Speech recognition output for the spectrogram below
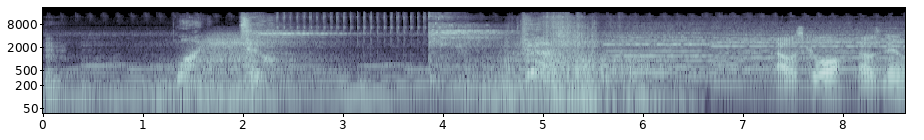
Hmm. One, two. That was cool. That was new.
